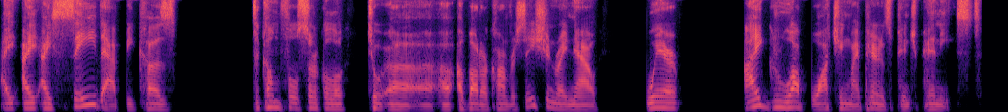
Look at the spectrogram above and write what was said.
I I, I say that because to come full circle to uh, uh, about our conversation right now, where I grew up watching my parents pinch pennies.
